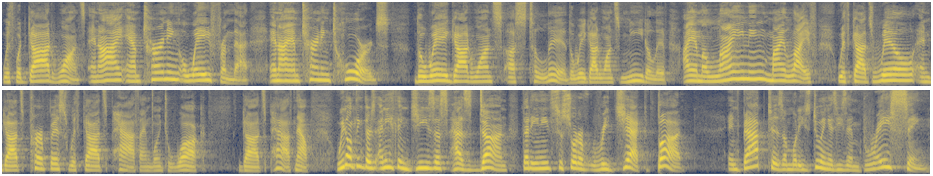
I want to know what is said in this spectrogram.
with what God wants. And I am turning away from that. And I am turning towards the way God wants us to live, the way God wants me to live. I am aligning my life with God's will and God's purpose, with God's path. I'm going to walk God's path. Now, we don't think there's anything Jesus has done that he needs to sort of reject, but in baptism, what he's doing is he's embracing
